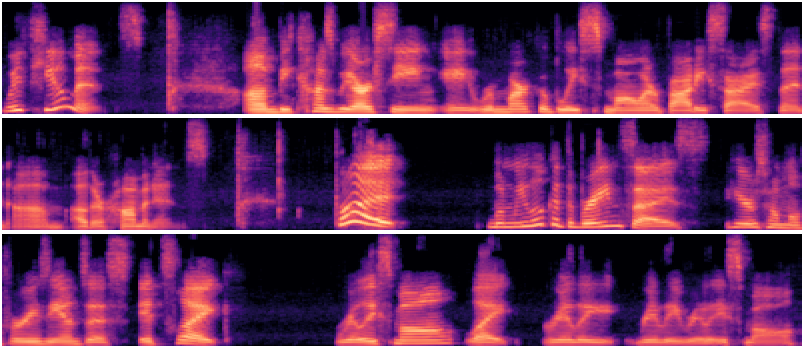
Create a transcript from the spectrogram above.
with humans. Um, because we are seeing a remarkably smaller body size than um, other hominins. But when we look at the brain size, here's Homo floresiensis. It's like really small, like really, really, really small.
